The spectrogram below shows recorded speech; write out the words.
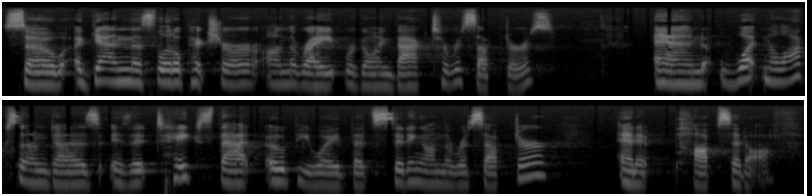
So again, this little picture on the right, we're going back to receptors. And what naloxone does is it takes that opioid that's sitting on the receptor and it pops it off.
